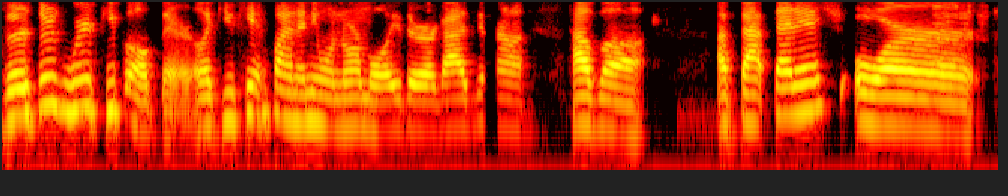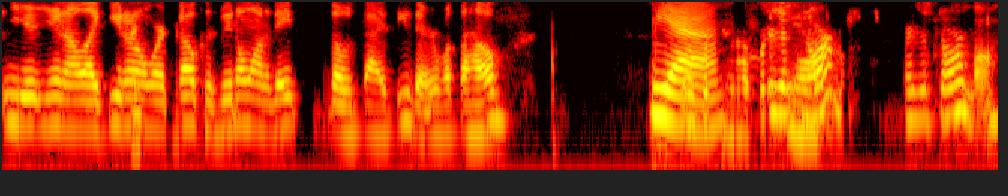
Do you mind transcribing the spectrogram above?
there's there's weird people out there. Like, you can't find anyone normal. Either a guy's gonna have a a fat fetish, or you you know, like you don't know where to go because we don't want to date those guys either. What the hell? Yeah. We're just Yeah. normal. We're just normal.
